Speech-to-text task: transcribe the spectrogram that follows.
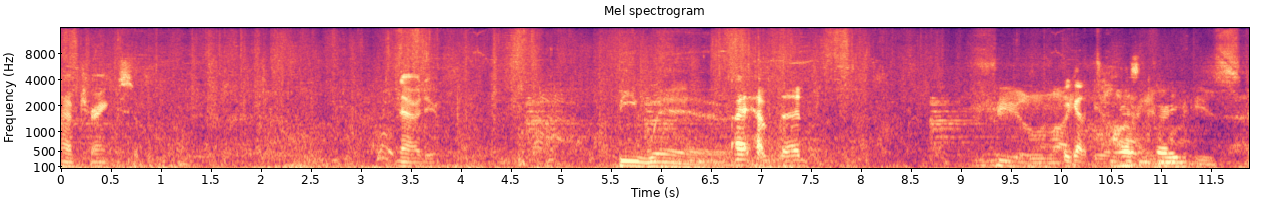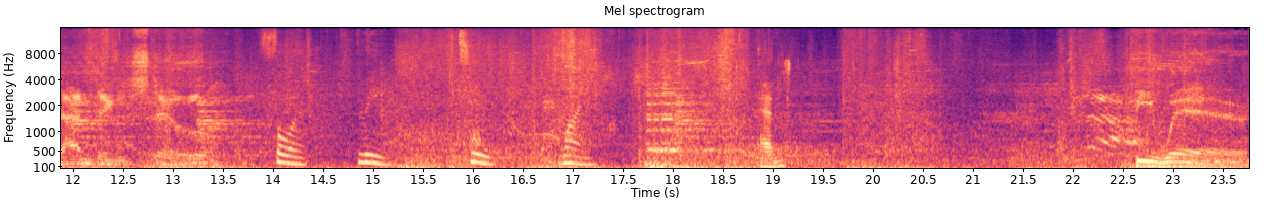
Have drinks. So... Now I do. Beware. I have that. Feel like We gotta be time is standing still. Four, three, two, one. Heads. Beware.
